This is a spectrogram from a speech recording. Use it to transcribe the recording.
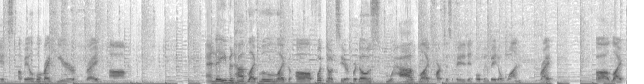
It's available right here, right? Um, and they even have like little like uh, footnotes here for those who have like participated in open beta 1, right? Uh, like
